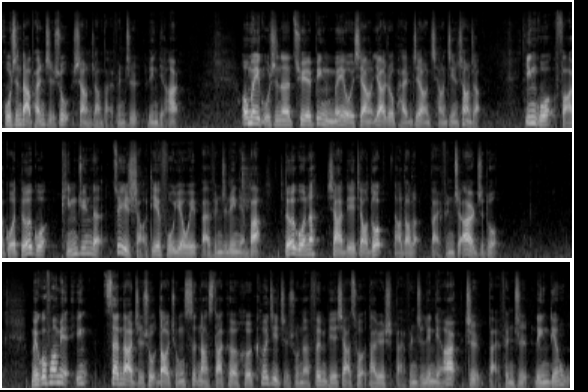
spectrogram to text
沪深大盘指数上涨百分之零点二。欧美股市呢，却并没有像亚洲盘这样强劲上涨。英国、法国、德国平均的最少跌幅约为百分之零点八，德国呢下跌较多，达到了百分之二之多。美国方面，因三大指数道琼斯、纳斯达克和科技指数呢分别下挫，大约是百分之零点二至百分之零点五。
